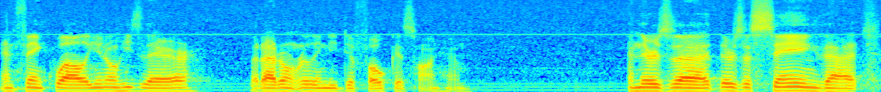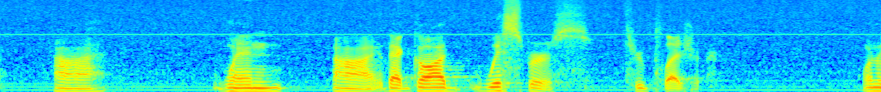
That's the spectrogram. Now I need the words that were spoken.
and think, well, you know, He's there, but I don't really need to focus on Him. And there's a, there's a saying that uh, when uh, that God whispers through pleasure. When,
